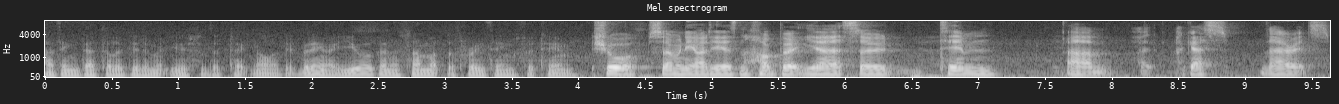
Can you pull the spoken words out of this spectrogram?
I think that's a legitimate use of the technology. But anyway, you were going to sum up the three things for Tim. Sure, so many ideas now, but yeah. So Tim, um, I, I guess there it's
